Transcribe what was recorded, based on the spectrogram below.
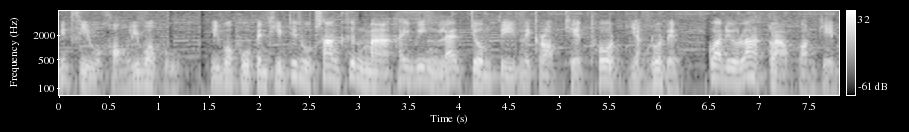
มิดฟิลด์ของลิเวอร์พูล ลิเวอร์พูลเป็นทีมที่ถูกสร้างขึ้นมาให้วิ่งและโจมตีในกรอบเขตโทษอย่างรวดเร็วกวาดิโอล่ากล่าวก่อนเกม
